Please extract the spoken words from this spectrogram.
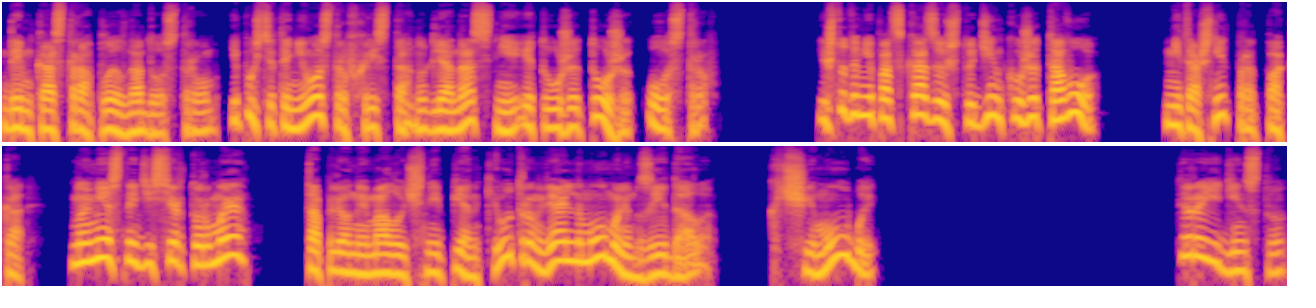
Дым костра плыл над островом. И пусть это не остров Христа, но для нас с ней это уже тоже остров. И что-то мне подсказывает, что Динка уже того. Не тошнит, правда, пока. Но местный десерт урме, топленые молочные пенки, утром вяленым омулем заедала. К чему бы? Терроединство.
